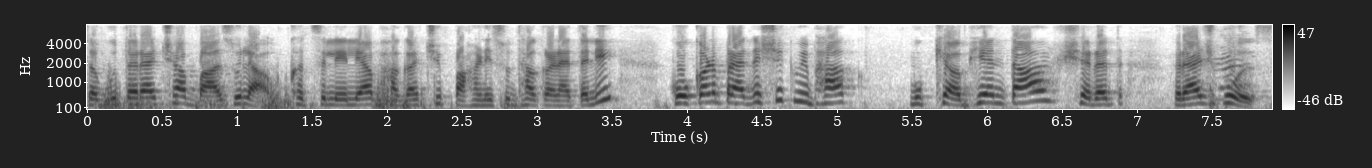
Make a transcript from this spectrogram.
सबुताराच्या बाजूला खचलेल्या भागाची पाहणी सुद्धा करण्यात आली. कोकण प्रादेशिक विभाग मुख्य अभियंता शरद राजभोज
